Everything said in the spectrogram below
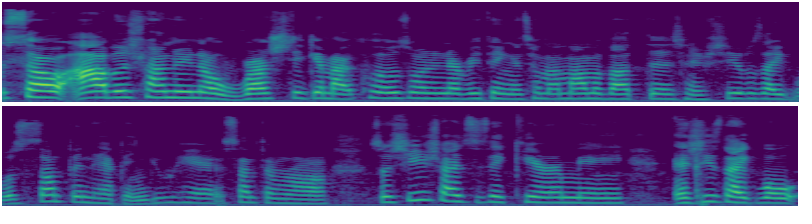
so I was trying to, you know, rush to get my clothes on and everything and tell my mom about this. And she was like, Well, something happened. You had something wrong. So she tries to take care of me. And she's like, Well,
